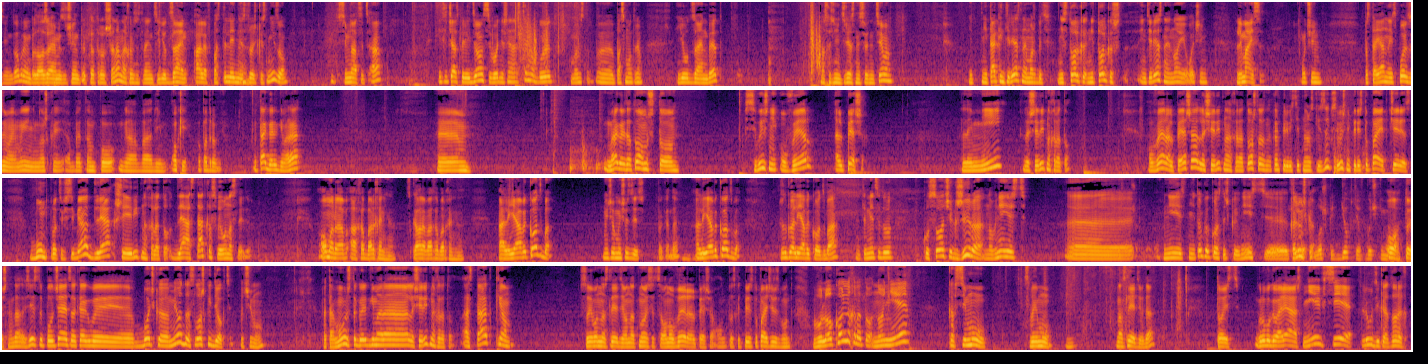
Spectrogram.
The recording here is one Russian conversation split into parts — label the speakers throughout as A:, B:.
A: День добрый. Мы продолжаем изучение трактата Рош аШана. Мы находимся на странице יוד זיין אלף, последняя строчка снизу, 17а. И сейчас перейдем. Сегодняшняя наша тема будет, мы э, посмотрим יוד זיין בית. У нас очень интересная сегодня тема. Не, не так интересная, может быть, не столько, не только интересная, но и очень למעשה. Очень постоянно используемое, мы немножко об этом поговорим. Окей, поподробнее. Вот так говорит Гимара. Эм, Гимара говорит о том, что Всевышний увер аль-пеша. Леми лешерит на харато. Увер аль-пеша лешерит на харато. Что, как перевести это на русский язык? Всевышний переступает через бунт против себя для шейрит на халато, для остатков своего наследия. Омар Рав Аха Барханина. Сказал Рав Аха Барханина. Алиявы Коцба. Мы еще, мы еще здесь пока, да? Алиявы Коцба. Что такое Алиявы Коцба? Это имеется в виду кусочек жира, но в ней есть э, в ней есть не только косточка, в ней есть э, колючка.
B: Ложка дегтя в бочке меда.
A: О, точно, да. То есть если получается как бы бочка меда с ложкой дегтя. Почему? Потому что, говорит Гимара, лошерит на халату. Остатком своего наследия он относится, он овер пеша, он, так сказать, переступает через бунт. Волоколь на халато, но не ко всему своему наследию, да? То есть грубо говоря, не все люди, которых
